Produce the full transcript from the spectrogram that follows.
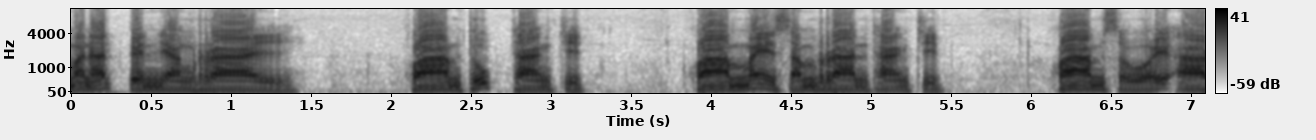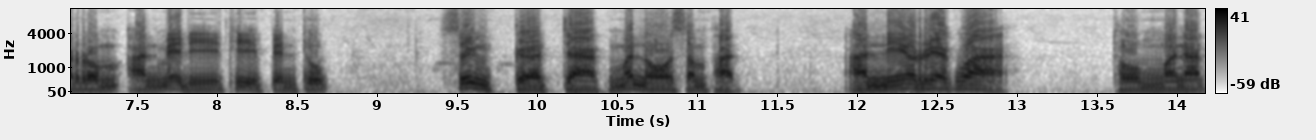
มนัสเป็นอย่างไร ความทุกข์ทางจิต ความไม่สำราญทางจิต ความสวยอารมณ์อันไม่ดีที่เป็นทุกข์ ซึ่งเกิดจากมโนสัมผัส อันนี้เรียกว่า โทมนัส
